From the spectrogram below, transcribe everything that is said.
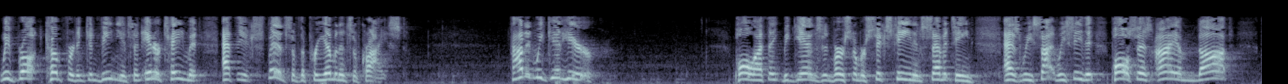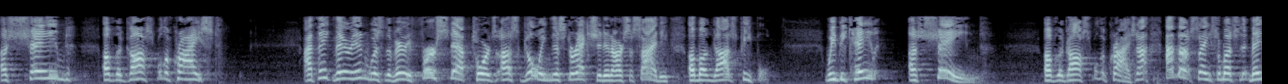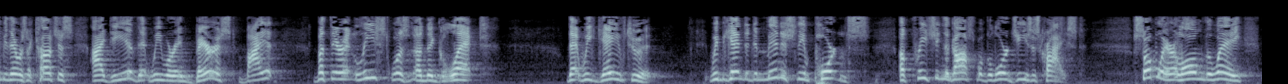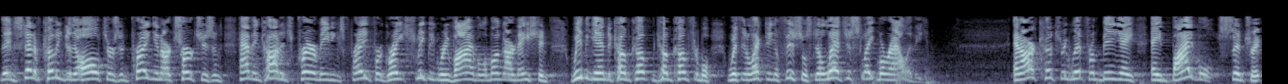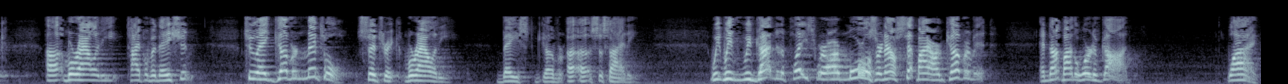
We've brought comfort and convenience and entertainment at the expense of the preeminence of Christ. How did we get here? Paul, I think, begins in verse number 16 and 17 as we, we see that Paul says, I am not ashamed of the gospel of Christ. I think therein was the very first step towards us going this direction in our society among God's people. We became ashamed of the gospel of Christ. Now, I'm not saying so much that maybe there was a conscious idea that we were embarrassed by it, but there at least was a neglect that we gave to it. We began to diminish the importance of preaching the gospel of the Lord Jesus Christ. Somewhere along the way, that instead of coming to the altars and praying in our churches and having cottage prayer meetings, praying for great sweeping revival among our nation, we began to come, come, become comfortable with electing officials to legislate morality. And our country went from being a, a Bible centric uh, morality type of a nation to a governmental centric morality based gov- uh, uh, society. We, we've, we've gotten to the place where our morals are now set by our government and not by the Word of God. Why?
